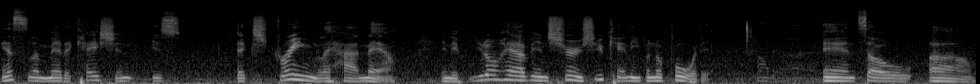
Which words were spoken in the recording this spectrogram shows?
insulin medication is extremely high now. And if you don't have insurance, you can't even afford it. Oh my. and so um,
